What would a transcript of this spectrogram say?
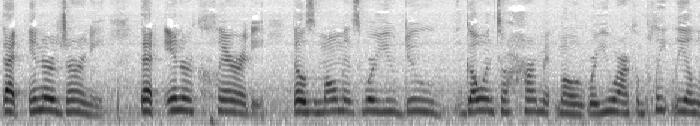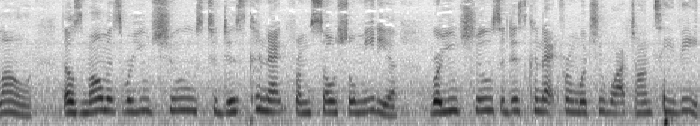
That inner journey, that inner clarity, those moments where you do go into hermit mode, where you are completely alone, those moments where you choose to disconnect from social media, where you choose to disconnect from what you watch on TV.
